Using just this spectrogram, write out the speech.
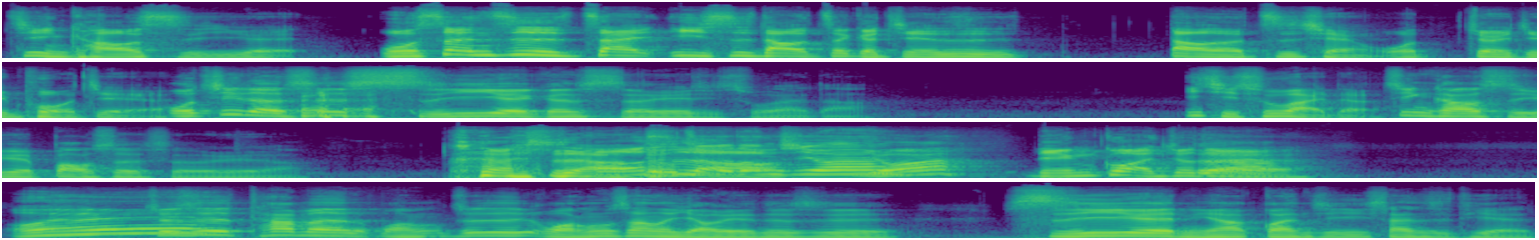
禁尻十一月。我甚至在意识到这个节日到了之前，我就已经破戒了。我记得是十一月跟十二月一起出来的，一起出来的。禁尻十一月，报社十二月啊。是啊，有这个东西吗？有啊，连贯就对了。喂，就是他们网，就是网络上的谣言，就是十一月你要关机三十天，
